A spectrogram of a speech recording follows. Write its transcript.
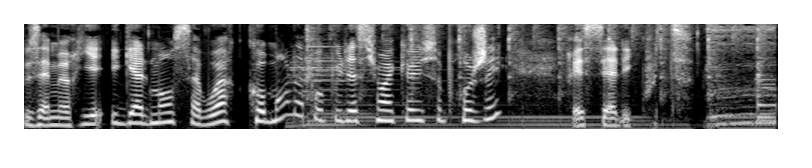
Vous aimeriez également savoir comment la population accueille ce projet? Restez à l'écoute.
